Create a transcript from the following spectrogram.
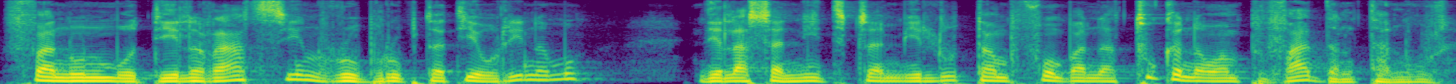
fa noho ny modely ratsy niroborobo tatỳ aoriana moa, dia lasa niditra mialoha tamin'ny fomba natokana ho an'ny mpivady ny tanora.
